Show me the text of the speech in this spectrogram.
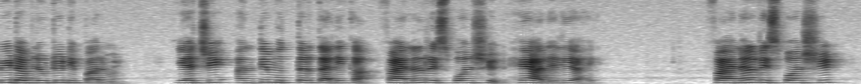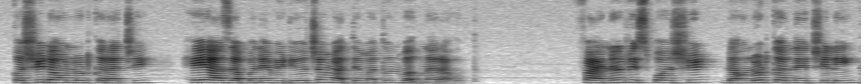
पी डब्ल्यू टी डिपार्टमेंट याची अंतिम उत्तर तालिका फायनल रिस्पॉन्स शीट हे आलेली आहे. फायनल रिस्पॉन्स शीट कशी डाउनलोड करायची हे आज आपण या व्हिडिओच्या माध्यमातून बघणार आहोत. फायनल रिस्पॉन्स शीट डाउनलोड करण्याची लिंक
